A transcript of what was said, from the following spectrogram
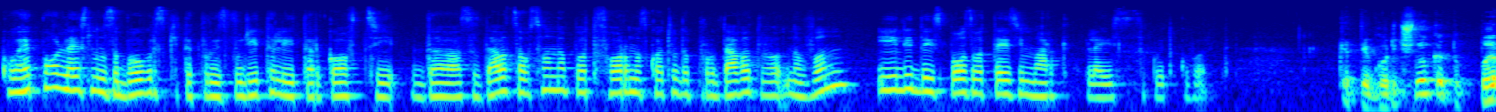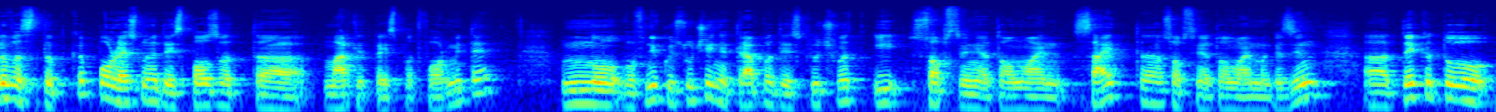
Кое е по-лесно за българските производители и търговци да създават собствена платформа, с която да продават навън или да използват тези маркетплейс, за които говорите? Категорично като първа стъпка по-лесно е да използват маркетплейс платформите, но в никой случай не трябва да изключват и собственият онлайн сайт, собственият онлайн магазин, тъй като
